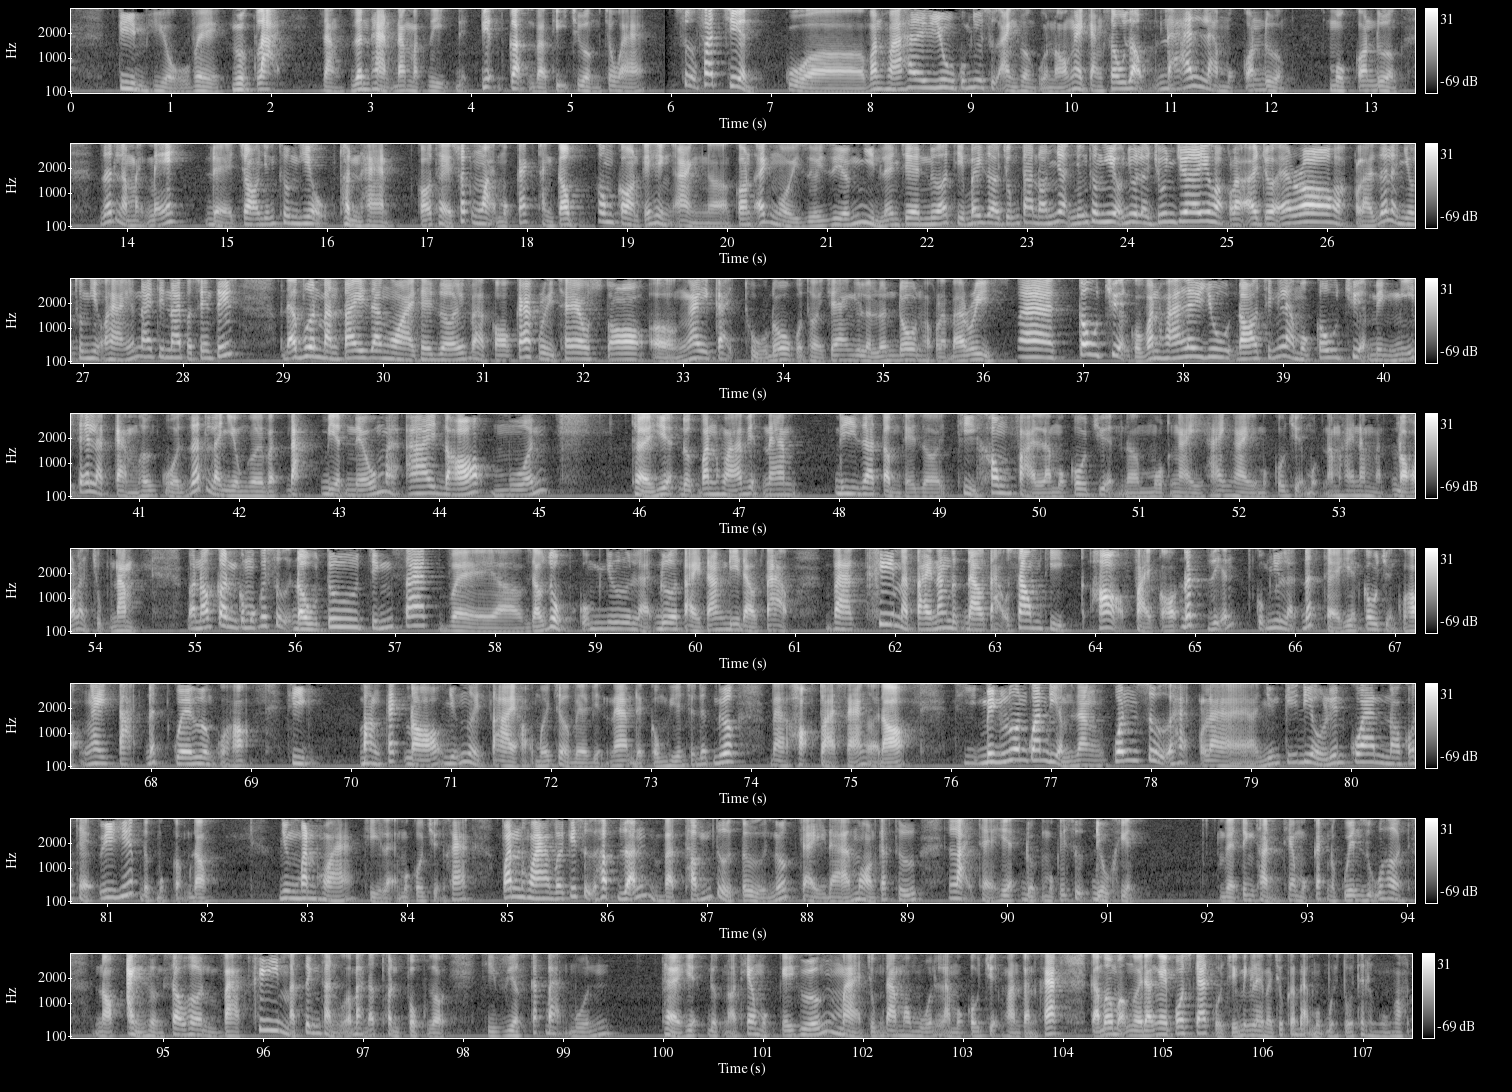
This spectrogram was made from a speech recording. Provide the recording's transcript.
tìm hiểu về ngược lại rằng dân Hàn đang mặc gì để tiệm cận vào thị trường châu Á. Sự phát triển của văn hóa Hallyu cũng như sự ảnh hưởng của nó ngày càng sâu rộng đã là một con đường, một con đường rất là mạnh mẽ để cho những thương hiệu thuần Hàn có thể xuất ngoại một cách thành công. Không còn cái hình ảnh ờ, con ếch ngồi dưới giếng nhìn lên trên nữa thì bây giờ chúng ta đón nhận những thương hiệu như là Junjay hoặc là Adro Aero hoặc là rất là nhiều thương hiệu hàng như 99% đã vươn bàn tay ra ngoài thế giới và có các retail store ở ngay cạnh thủ đô của thời trang như là London hoặc là Paris. Và câu chuyện của văn hóa Leyu đó chính là một câu chuyện mình nghĩ sẽ là cảm hứng của rất là nhiều người và đặc biệt nếu mà ai đó muốn thể hiện được văn hóa Việt Nam đi ra tầm thế giới thì không phải là một câu chuyện ờ, một ngày, hai ngày, một câu chuyện một năm, hai năm mà đó là chục năm và nó cần có một cái sự đầu tư chính xác về uh, giáo dục cũng như là đưa tài năng đi đào tạo. Và khi mà tài năng được đào tạo xong thì họ phải có đất diễn cũng như là đất thể hiện câu chuyện của họ ngay tại đất quê hương của họ. Thì bằng cách đó những người tài họ mới trở về Việt Nam để cống hiến cho đất nước và họ tỏa sáng ở đó. Thì mình luôn quan điểm rằng quân sự hoặc là những cái điều liên quan nó có thể uy hiếp được một cộng đồng. Nhưng văn hóa thì lại một câu chuyện khác văn hóa với cái sự hấp dẫn và thấm từ từ nước chảy đá mòn các thứ lại thể hiện được một cái sự điều khiển về tinh thần theo một cách nó quyến rũ hơn, nó ảnh hưởng sâu hơn. Và khi mà tinh thần của các bạn đã thuần phục rồi, thì việc các bạn muốn thể hiện được nó theo một cái hướng mà chúng ta mong muốn là một câu chuyện hoàn toàn khác. Cảm ơn mọi người đã nghe postcard của chính Minh Lê. Và chúc các bạn một buổi tối thật là ngủ ngon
